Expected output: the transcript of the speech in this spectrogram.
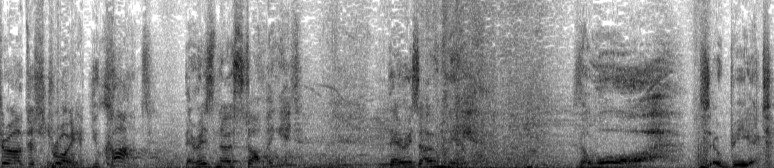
Tesseract or I'll destroy it. You can't. There is no stopping it. There is only the war. So be it.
